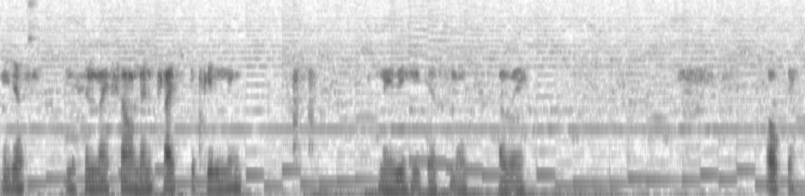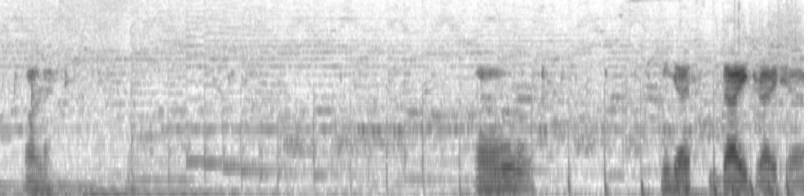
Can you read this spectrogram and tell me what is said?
He just listen my sound and tries to kill me. Maybe he just moves away. Okay, alright. Oh, he just died right here.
